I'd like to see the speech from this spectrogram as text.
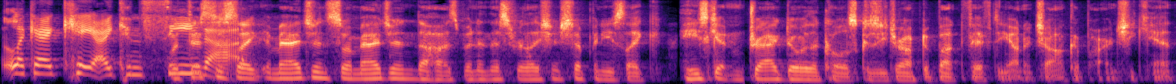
like okay, I can see But this that. is like imagine so imagine the husband in this relationship and he's like he's getting dragged over the coals because he dropped a buck fifty on a chocolate bar and she can't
